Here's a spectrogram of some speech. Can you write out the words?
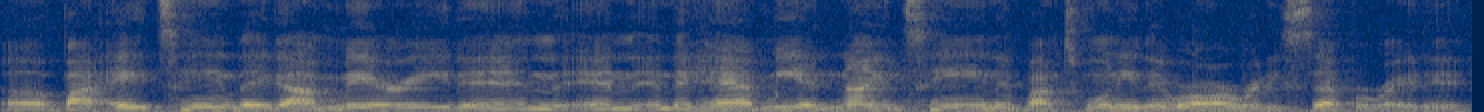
uh, by 18, they got married, and, and, and they had me at 19, and by 20, they were already separated.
